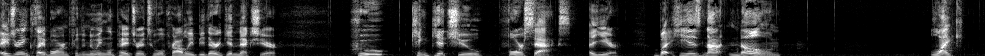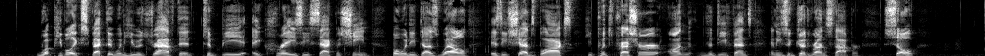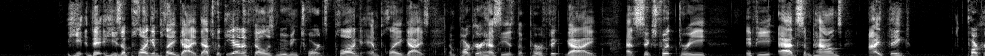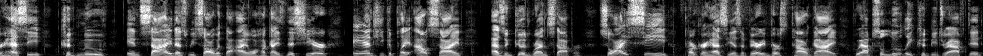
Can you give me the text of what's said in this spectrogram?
Adrian Clayborn for the New England Patriots, who will probably be there again next year, who can get you four sacks a year. But he is not known like what people expected when he was drafted to be a crazy sack machine. But what he does well is he sheds blocks, he puts pressure on the defense, and he's a good run stopper. So, he that he's a plug and play guy. That's what the NFL is moving towards. Plug and play guys. And Parker Hesse is the perfect guy at six foot three. If he adds some pounds, I think Parker Hesse could move inside as we saw with the Iowa Hawkeyes this year, and he could play outside as a good run stopper. So I see Parker Hesse as a very versatile guy who absolutely could be drafted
